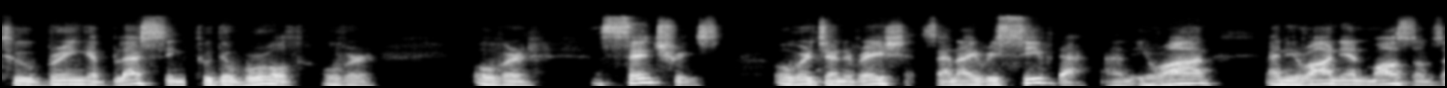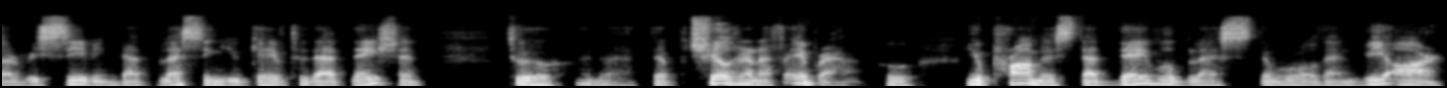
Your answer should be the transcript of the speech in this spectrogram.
to bring a blessing to the world over over centuries over generations. And I received that. And Iran and Iranian Muslims are receiving that blessing you gave to that nation, to the children of Abraham, who you promised that they will bless the world. And we are.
